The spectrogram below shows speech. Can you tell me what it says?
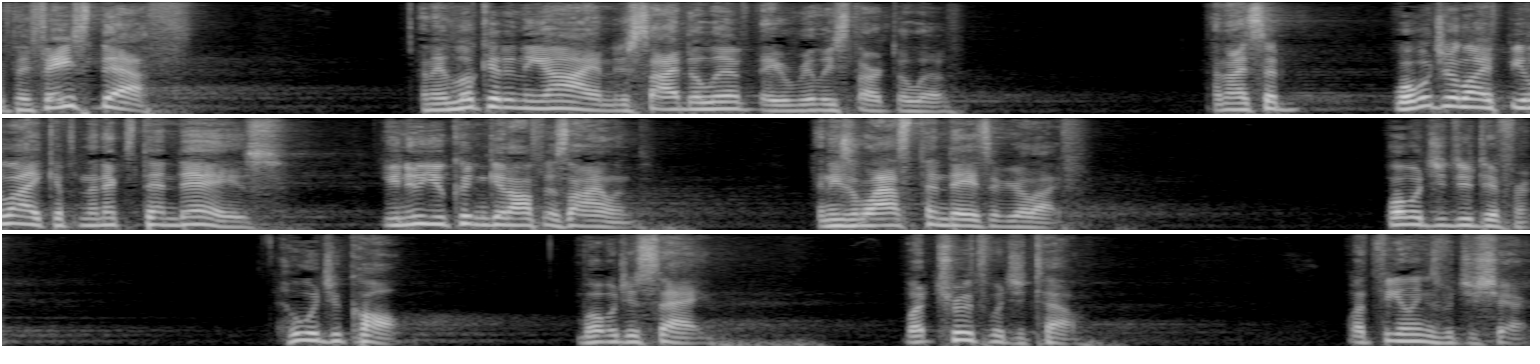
If they face death and they look it in the eye and decide to live, they really start to live. And I said, what would your life be like if in the next 10 days you knew you couldn't get off this island and these are the last 10 days of your life? What would you do different? Who would you call? What would you say? What truth would you tell? What feelings would you share?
